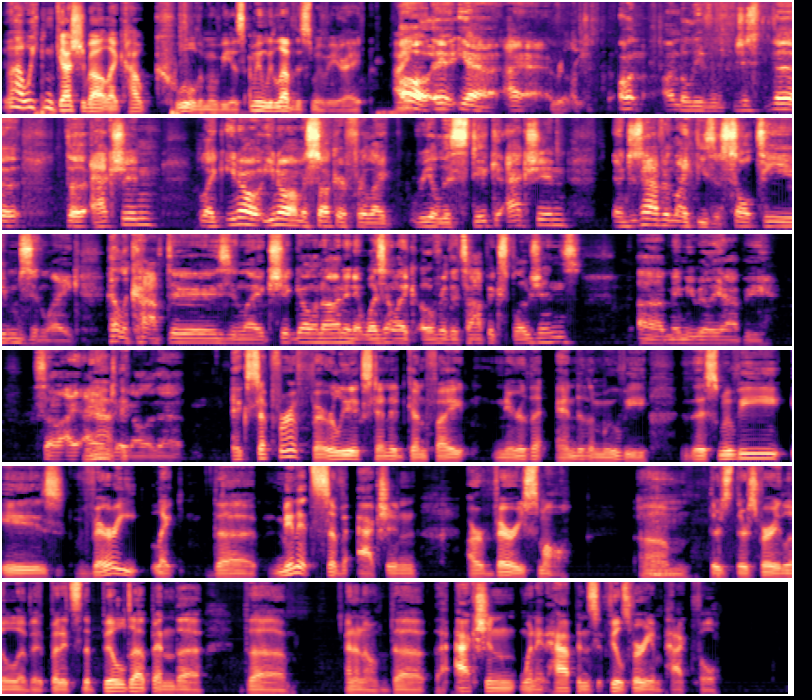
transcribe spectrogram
well, we can gush about like how cool the movie is. I mean, we love this movie, right? I, oh it, yeah, I really. un- unbelievable. Just the the action, like you know, you know, I'm a sucker for like realistic action. And just having like these assault teams and like helicopters and like shit going on, and it wasn't like over the top explosions, uh, made me really happy. So I, I enjoyed all of that. Except for a fairly extended gunfight near the end of the movie, this movie is very like the minutes of action are very small. Um, there's there's very little of it, but it's the build up and the the I don't know the the action when it happens. It feels very impactful.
